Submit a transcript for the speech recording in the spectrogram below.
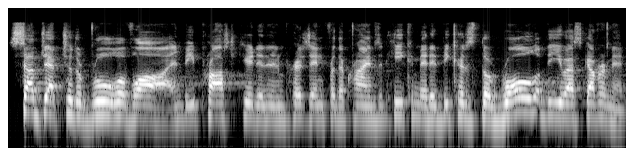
subject to the rule of law and be prosecuted and imprisoned for the crimes that he committed because the role of the US government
